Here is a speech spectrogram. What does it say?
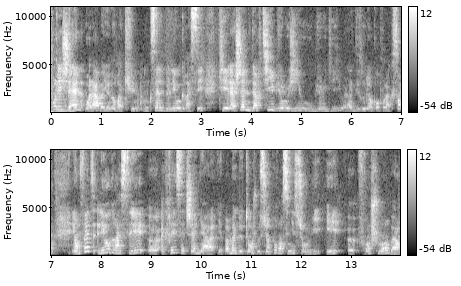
Pour les chaînes, voilà, bah, il n'y en aura qu'une, donc celle de Léo Grasset, qui est la chaîne Dirty Biologie ou Biologie, voilà, désolé encore pour l'accent. Et en fait, Léo Grasset euh, a créé cette chaîne il y a, pas mal de temps, je me suis un peu renseignée sur lui et euh, franchement, bah,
